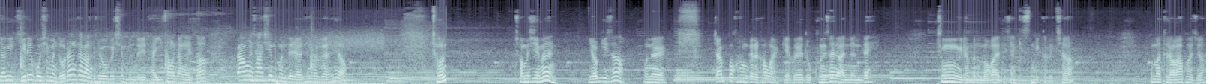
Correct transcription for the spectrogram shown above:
여기 길에 보시면 노란 가방 들고 계신 분들이 다 이성당에서 빵 사신 분들이라 생각을 해요. 전 점심은 여기서 오늘 짬뽕 한 그릇 하고 갈게요. 그래도 군산에 왔는데 중국 요리 한번 먹어야 되지 않겠습니까? 그쵸? 한번 들어가 보죠.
